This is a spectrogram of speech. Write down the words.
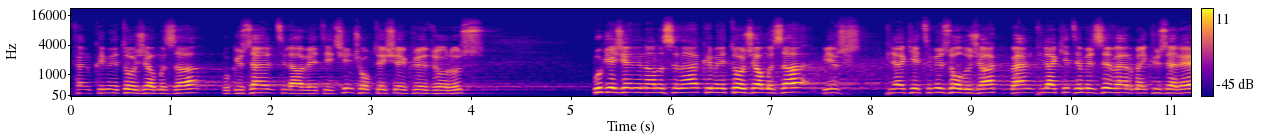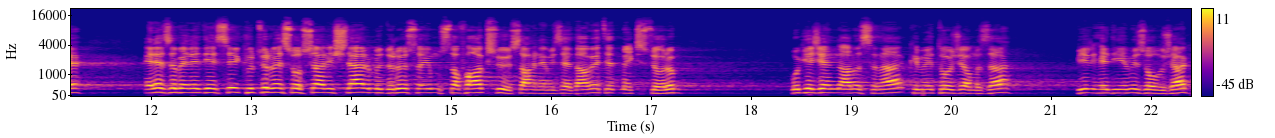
Efendim kıymetli hocamıza bu güzel tilaveti için çok teşekkür ediyoruz. Bu gecenin anısına kıymetli hocamıza bir plaketimiz olacak. Ben plaketimizi vermek üzere Elazığ Belediyesi Kültür ve Sosyal İşler Müdürü Sayın Mustafa Aksu'yu sahnemize davet etmek istiyorum. Bu gecenin anısına kıymetli hocamıza bir hediyemiz olacak.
